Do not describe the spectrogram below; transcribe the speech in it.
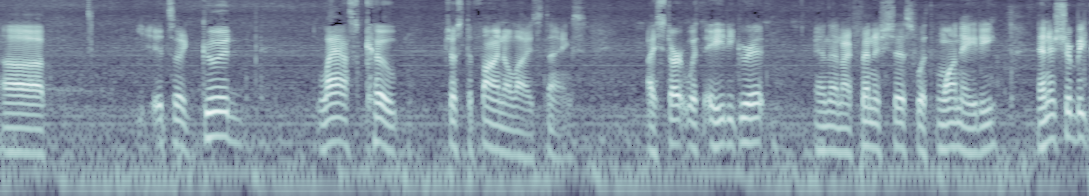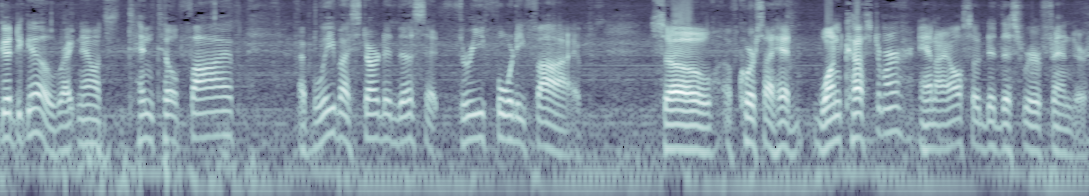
Uh, it's a good last coat just to finalize things. I start with 80 grit and then I finish this with 180 and it should be good to go. Right now it's 10 till 5. I believe I started this at 345. So of course I had one customer and I also did this rear fender.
